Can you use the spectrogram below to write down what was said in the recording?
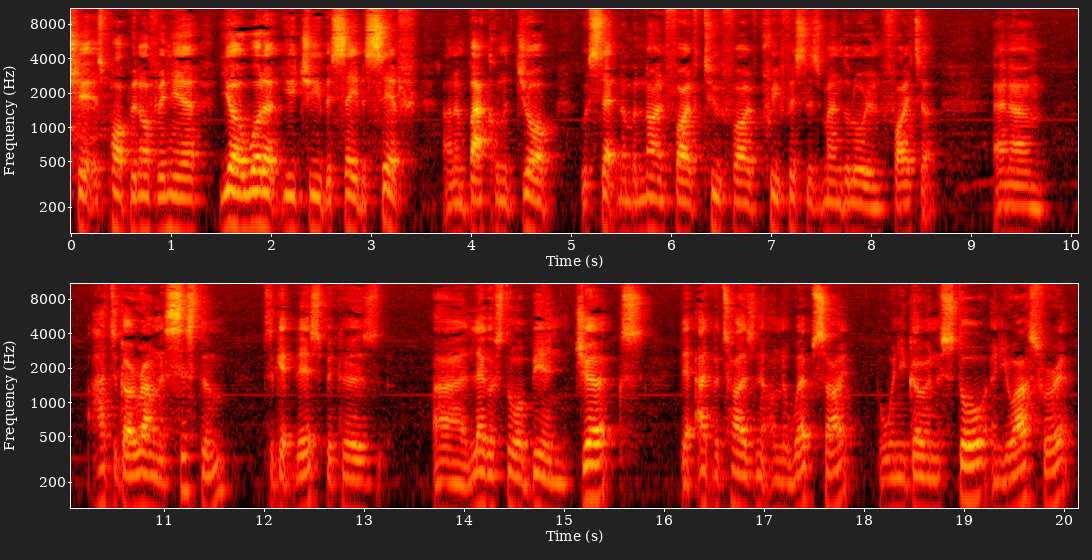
shit is popping off in here. Yo, what up, YouTube? It's Saber Sith, and I'm back on the job with set number 9525 Pre Vizsla's Mandalorian Fighter. And um, I had to go around the system to get this because uh, Lego Store being jerks, they're advertising it on the website, but when you go in the store and you ask for it,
